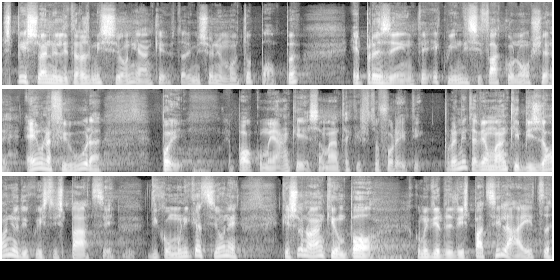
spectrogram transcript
spesso è nelle trasmissioni, anche trasmissioni molto pop, è presente e quindi si fa conoscere, è una figura. Poi, un po' come anche Samantha Cristoforetti, probabilmente abbiamo anche bisogno di questi spazi di comunicazione che sono anche un po', come dire, degli spazi light,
